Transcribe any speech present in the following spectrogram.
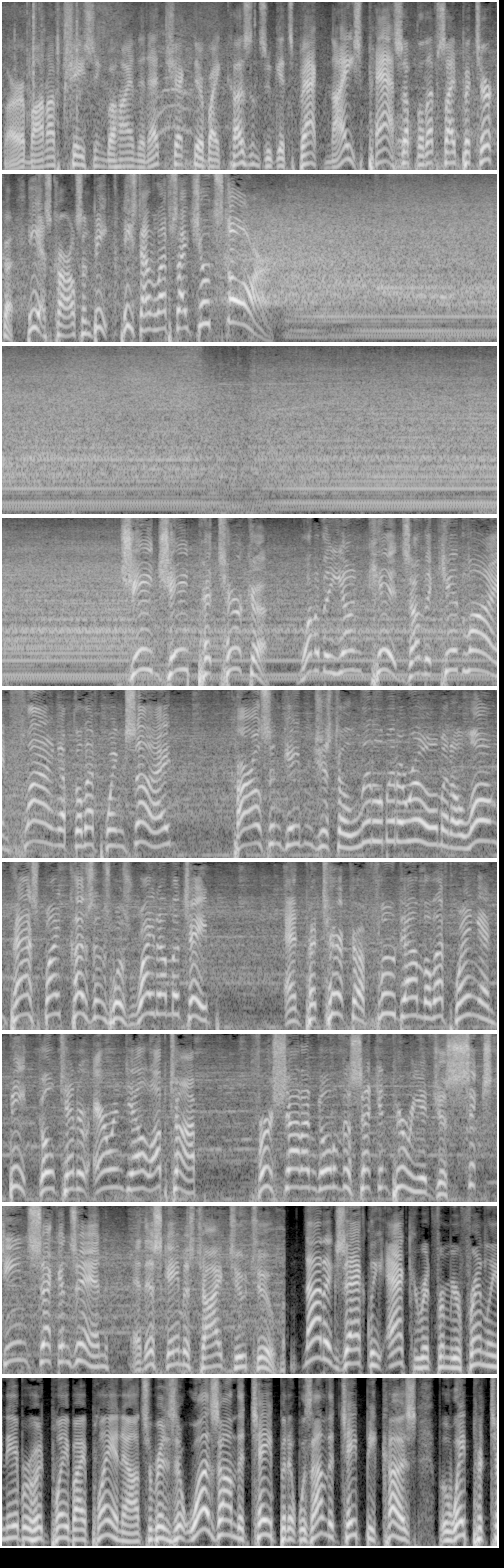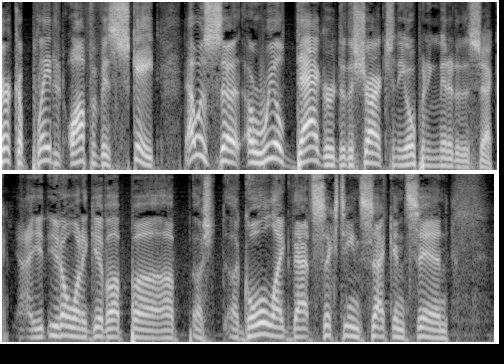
Barabanov chasing behind the net. Check there by Cozens, who gets back. Nice pass up the left side. Peterka. He has Karlsson beat. He's down the left side. Shoot. Score! J.J. Peterka, one of the young kids on the kid line, flying up the left wing side. Karlsson gave him just a little bit of room, and a long pass by Cozens was right on the tape. And Peterka flew down the left wing and beat goaltender Aaron Dell up top. First shot on goal of the second period, just 16 seconds in, and this game is tied 2 2. Not exactly accurate from your friendly neighborhood play by play announcer, but it was on the tape, but it was on the tape because the way Peterka played it off of his skate, that was a, a real dagger to the Sharks in the opening minute of the second. You, you don't want to give up uh, a, a goal like that 16 seconds in.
